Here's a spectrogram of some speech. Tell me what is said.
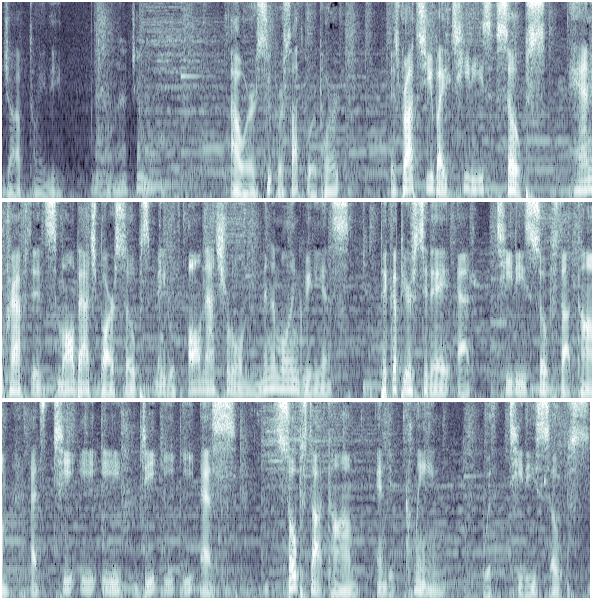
job, Tony D. Our Super Satko Report is brought to you by TD's Soaps handcrafted small batch bar soaps made with all natural, minimal ingredients. Pick up yours today at tdsoaps.com. That's T E E D E E S soaps.com and get clean with TD soaps.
